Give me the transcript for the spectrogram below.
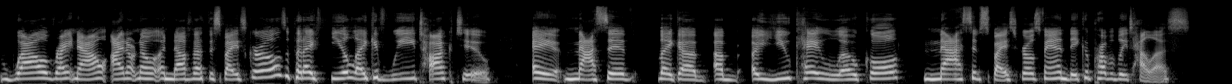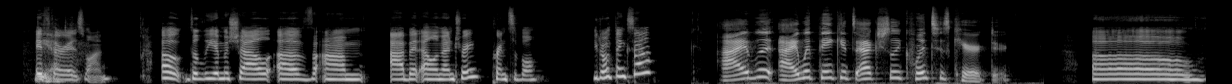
while right now I don't know enough about the Spice Girls, but I feel like if we talk to a massive like a, a, a UK local massive Spice Girls fan, they could probably tell us if yeah. there is one. Oh, the Lea Michele of um, Abbott Elementary principal. You don't think so? I would. I would think it's actually Quinta's character. Oh,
